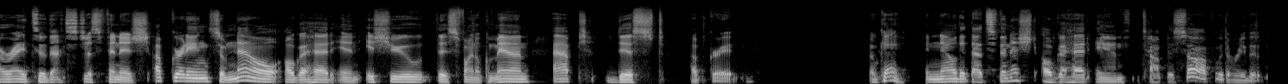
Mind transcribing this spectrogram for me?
All right, so that's just finished upgrading. So now I'll go ahead and issue this final command, apt dist upgrade. Okay, and now that that's finished, I'll go ahead and top this off with a reboot.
